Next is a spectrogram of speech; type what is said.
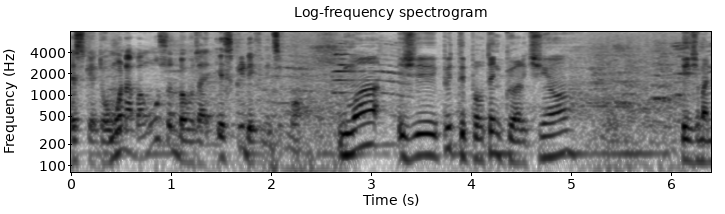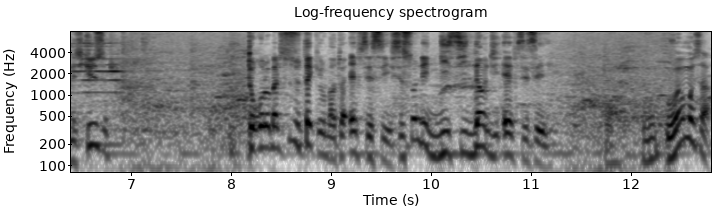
Est-ce que tout le monde a bangoupé ou vous avez exclu définitivement? Moi, je peux te porter une correction et je m'en excuse. FCC, ce sont des dissidents du FCC. Vous voyez moi ça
